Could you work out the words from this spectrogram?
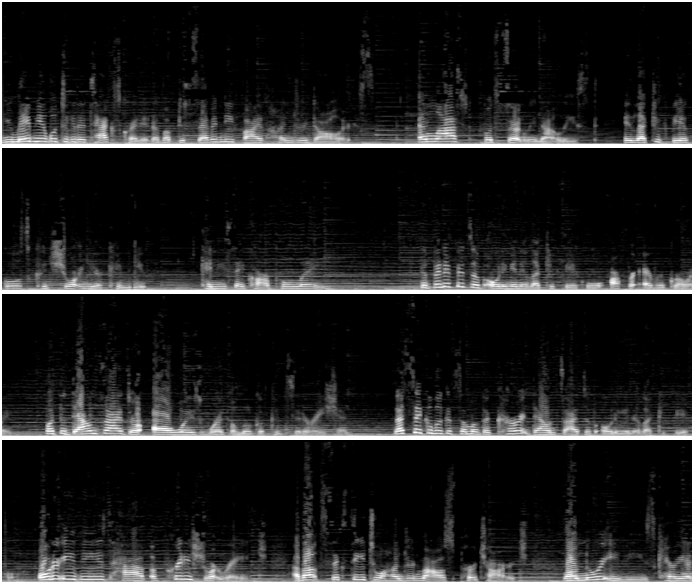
you may be able to get a tax credit of up to $7,500. And last, but certainly not least, electric vehicles could shorten your commute. Can you say carpool lane? The benefits of owning an electric vehicle are forever growing, but the downsides are always worth a look of consideration. Let's take a look at some of the current downsides of owning an electric vehicle. Older EVs have a pretty short range, about 60 to 100 miles per charge, while newer EVs carry a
